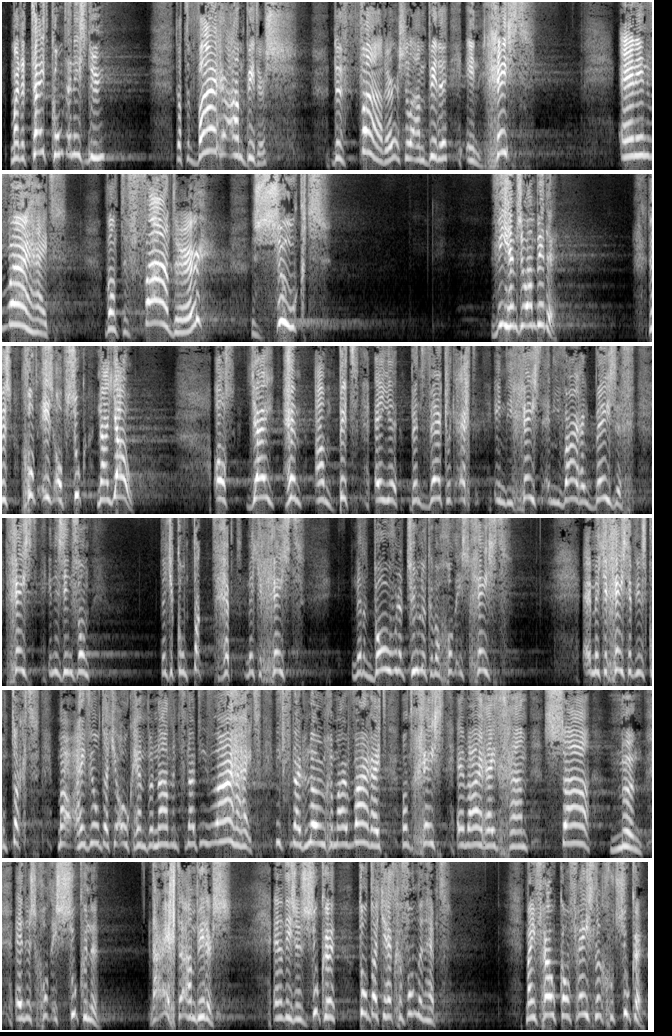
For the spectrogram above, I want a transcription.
Maar de tijd komt en is nu dat de ware aanbidders de Vader zullen aanbidden in geest en in waarheid. Want de Vader zoekt wie hem zou aanbidden. Dus God is op zoek naar jou. Als jij hem aanbidt en je bent werkelijk echt in die geest en die waarheid bezig. Geest in de zin van dat je contact hebt met je geest. Met het bovennatuurlijke, want God is geest. En met je geest heb je dus contact. Maar hij wil dat je ook hem benadert vanuit die waarheid. Niet vanuit leugen, maar waarheid. Want geest en waarheid gaan samen. En dus God is zoekende naar echte aanbidders. En dat is een zoeken totdat je het gevonden hebt. Mijn vrouw kan vreselijk goed zoeken.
